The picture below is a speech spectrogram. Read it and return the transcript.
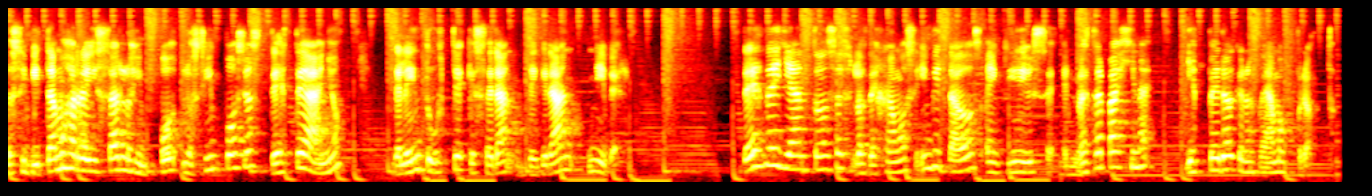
Los invitamos a revisar los, los simposios de este año de la industria que serán de gran nivel. Desde ya entonces los dejamos invitados a inscribirse en nuestra página y espero que nos veamos pronto.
